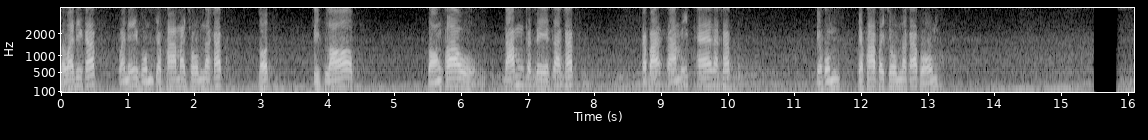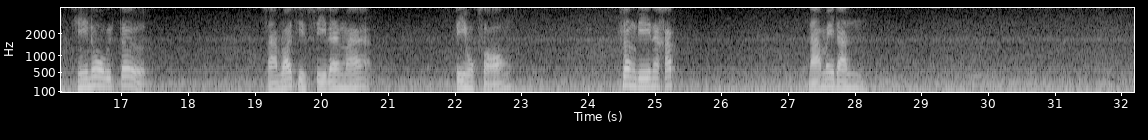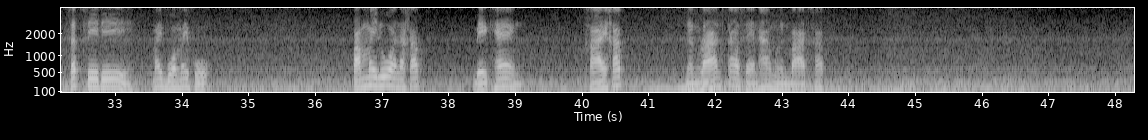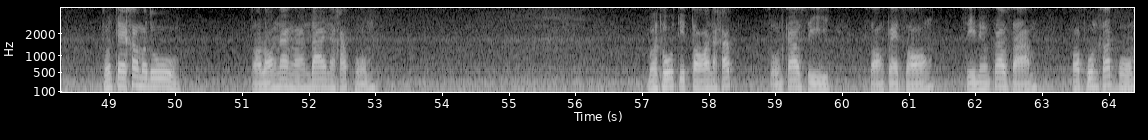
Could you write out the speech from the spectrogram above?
สวัสดีครับ วันนี้ผมจะพามาชมนะครับ รถสิบล้อสองเพลาดำเกษตรนะครับ กระบะสามมิตรแท้นะครับ เดี๋ยวผมจะพาไปชมนะครับผมฮีโน่วิกเตอร์344แรงม้า ปี62เครื่องดีนะครับ น้ำไม่ดัน ซัดซีดี ไม่บวมไม่ผุ ปั๊มไม่รั่วนะครับ เบรกแห้ง ขายครับ1ล้าน9แสน5หมื่นบาทครับ สนใจเข้ามาดู ต่อรองหน้างานได้นะครับผม เบอร์โทรติดต่อนะครับ 094 282 4193 ขอบคุณครับผม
